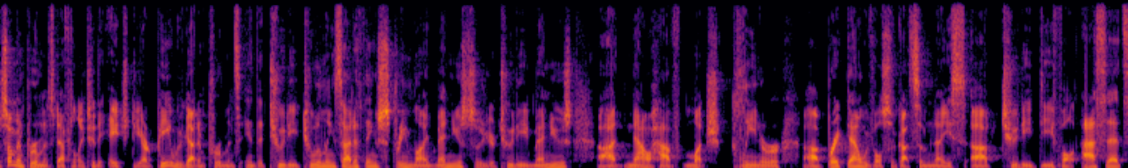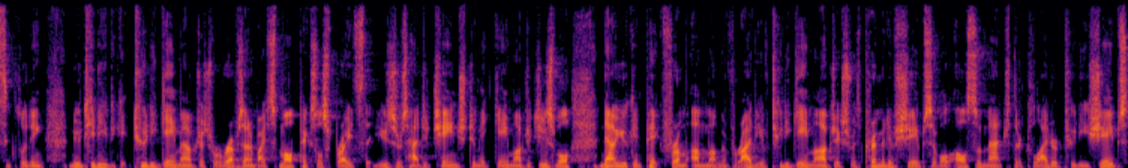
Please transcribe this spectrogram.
some improvements definitely to the HDRP. We've got improvements in the 2D tooling side of things, streamlined menus. So your 2D menus uh, now have much cleaner uh, breakdown. We've also got some nice 2D default assets, including new 2D, 2D game objects were represented by small pixel sprites that users had to change to make game objects usable. Now you can pick from among a variety of 2D game objects with primitive shapes that will also match their Collider 2D shapes.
